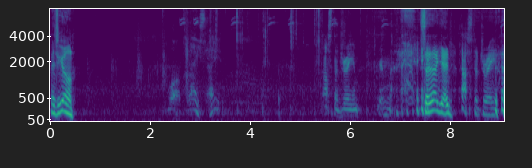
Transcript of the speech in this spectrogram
How'd you get on? What a place, eh? That's the dream. Say that again. That's the dream.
